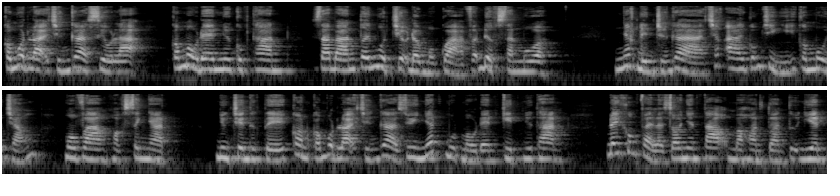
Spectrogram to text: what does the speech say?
Có một loại trứng gà siêu lạ, có màu đen như cục than, giá bán tới 1 triệu đồng một quả vẫn được săn mua. Nhắc đến trứng gà, chắc ai cũng chỉ nghĩ có màu trắng, màu vàng hoặc xanh nhạt. Nhưng trên thực tế còn có một loại trứng gà duy nhất một màu đen kịt như than. Đây không phải là do nhân tạo mà hoàn toàn tự nhiên.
